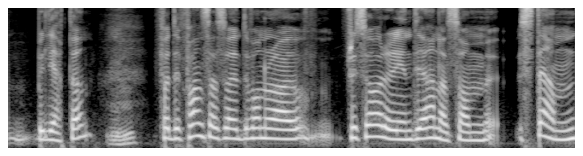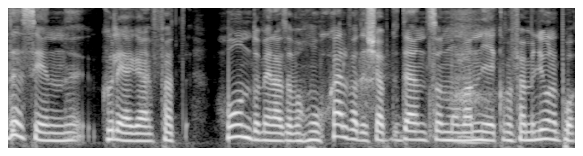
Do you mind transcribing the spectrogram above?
lottobiljetten. För det fanns alltså, det var några frisörer i Indiana som stämde sin kollega för att hon då menade att vad hon själv hade köpt, den som hon var 9,5 miljoner på,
